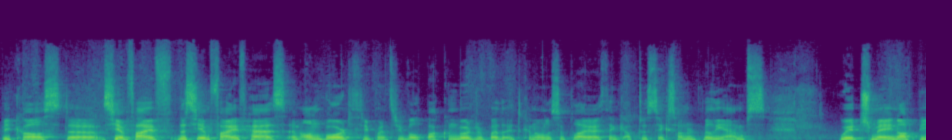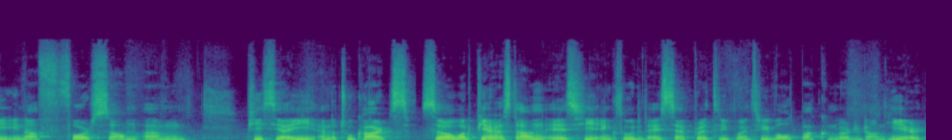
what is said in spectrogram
because the CM5, the CM5 has an onboard 3.3 volt buck converter, but it can only supply, I think, up to 600 milliamps, which may not be enough for some um, PCIe M.2 cards. So what Pierre has done is he included a separate 3.3 volt buck converter down here.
